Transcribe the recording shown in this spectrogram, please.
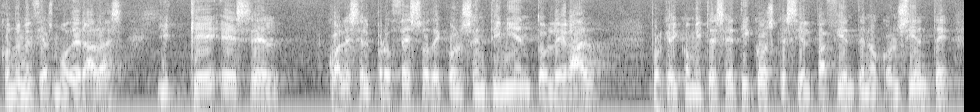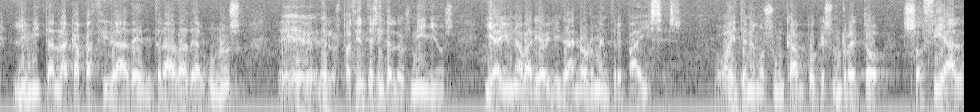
con demencias moderadas, y qué es el, cuál es el proceso de consentimiento legal porque hay comités éticos que si el paciente no consiente limitan la capacidad de entrada de algunos eh, de los pacientes y de los niños y hay una variabilidad enorme entre países. O ahí tenemos un campo que es un reto social.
